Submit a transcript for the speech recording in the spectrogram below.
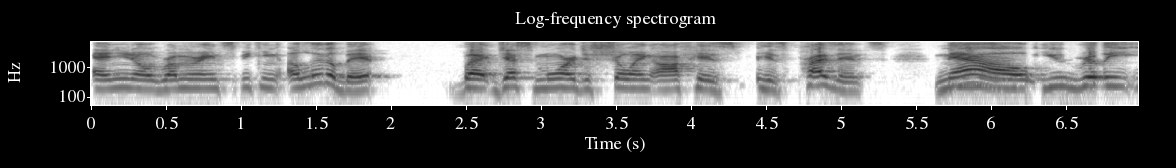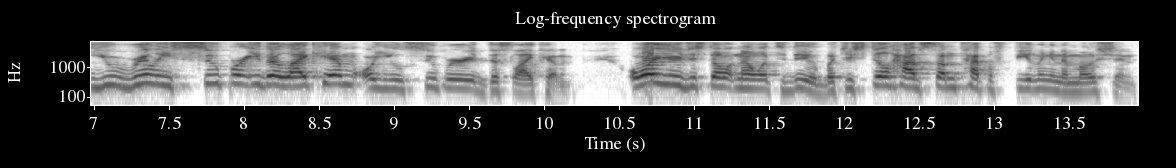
and you know Roman Reigns speaking a little bit, but just more just showing off his his presence. Now you really you really super either like him or you super dislike him or you just don't know what to do, but you still have some type of feeling and emotion.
